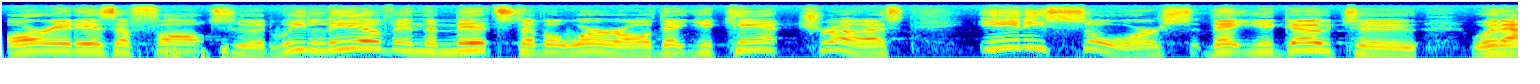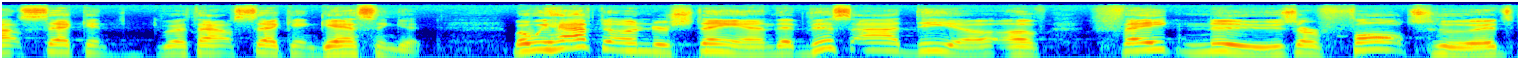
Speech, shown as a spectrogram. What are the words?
or it is a falsehood. We live in the midst of a world that you can't trust any source that you go to without second without second guessing it. But we have to understand that this idea of fake news or falsehoods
